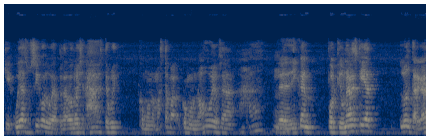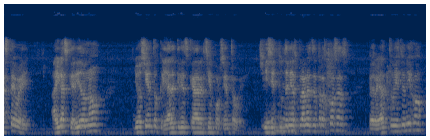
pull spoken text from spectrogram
que cuida a sus hijos, güey, a pesar de no dicen, ah, este güey, como nomás está, mal", como no, güey, o sea, Ajá. le dedican, porque una vez que ya lo encargaste, güey, hayas querido o no, yo siento que ya le tienes que dar el 100%, güey. y si tú tenías planes de otras cosas, pero ya tuviste un hijo,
